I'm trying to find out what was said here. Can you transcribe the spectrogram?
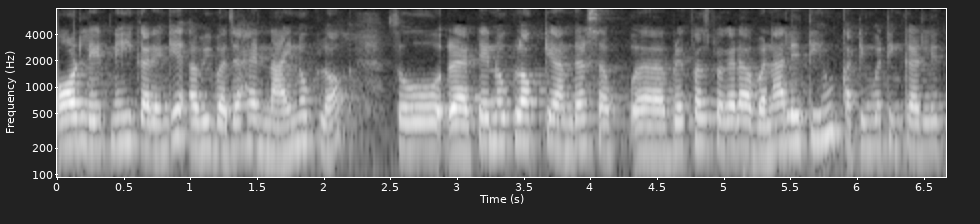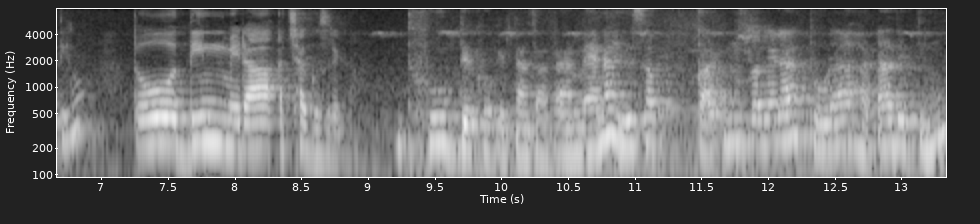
और लेट नहीं करेंगे। अभी बजा है nine o'clock so ten o'clock के अंदर सब ब्रेकफास्ट वगैरह बना लेती हूँ कटिंग वटिंग कर लेती हूँ। तो दिन मेरा अच्छा गुजरेगा। धूप देखो कितना ज़्यादा है। मैं ना ये सब कार्टून वगैरह थोड़ा हटा देती हूँ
